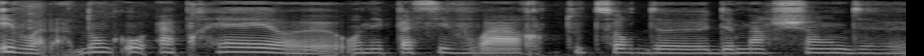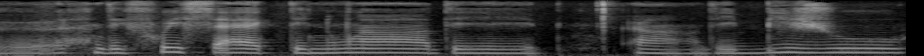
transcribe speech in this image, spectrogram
Et voilà, donc après, euh, on est passé voir toutes sortes de, marchands de, des fruits secs, des noix, des, des bijoux,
